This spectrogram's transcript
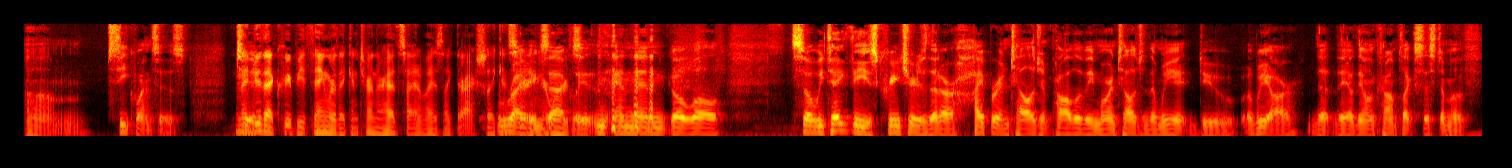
um, sequences. And they do that creepy thing where they can turn their head sideways, like they're actually Right, considering their words. Right, exactly. and, and then go, well, so we take these creatures that are hyper intelligent, probably more intelligent than we do, we are, that they have their own complex system of,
